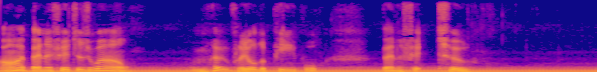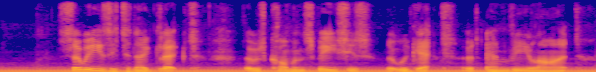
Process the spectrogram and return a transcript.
I benefit as well. And hopefully other people benefit too. So easy to neglect those common species that we get at MV Light.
